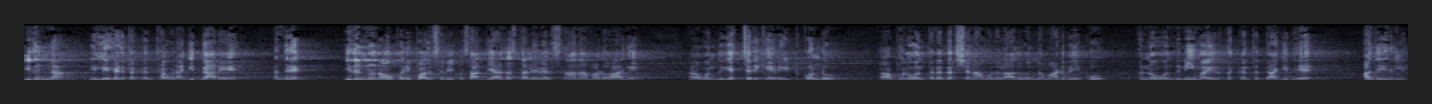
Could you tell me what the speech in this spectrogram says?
ಇದನ್ನು ಇಲ್ಲಿ ಹೇಳ್ತಕ್ಕಂಥವರಾಗಿದ್ದಾರೆ. ಅಂದರೆ ಇದನ್ನು ನಾವು ಪರಿಪಾಲಿಸಬೇಕು. ಸಾಧ್ಯ ಆದ ತಲೆ ಮೇಲೆ ಸ್ನಾನ ಮಾಡುವ ಹಾಗೆ ಒಂದು ಎಚ್ಚರಿಕೆಯನ್ನು ಇಟ್ಟುಕೊಂಡು ಭಗವಂತನ ದರ್ಶನ ಮೊದಲಾದವನ್ನು ಮಾಡಬೇಕು ಅನ್ನೋ ಒಂದು ನಿಯಮ ಇರತಕ್ಕಂಥದ್ದಾಗಿದೆ. ಅದು ಇರಲಿ.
